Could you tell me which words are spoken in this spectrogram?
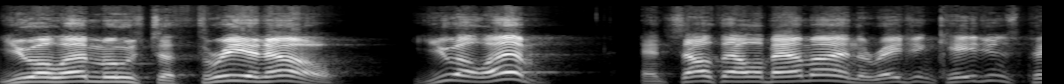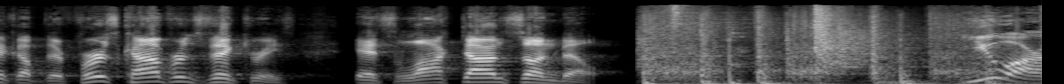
ULM moves to 3 and 0. ULM and South Alabama and the Ragin' Cajuns pick up their first conference victories. It's Locked On Sunbelt. You are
